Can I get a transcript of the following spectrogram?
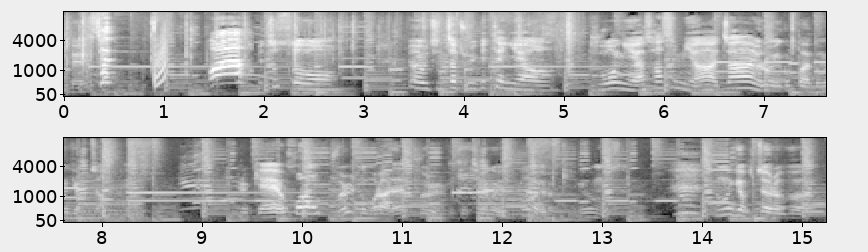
둘셋! 와! 미쳤어. 야 이거 진짜 졸귀탱이야. 부엉이야? 사슴이야? 짠 여러분 이것 봐 너무 귀엽죠? 네. 이렇게 호롱불? 이거 뭐라 그래? 불 이렇게 들고 있고 이렇게 이런 모습 너무 귀엽죠 여러분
